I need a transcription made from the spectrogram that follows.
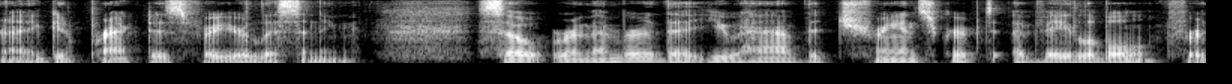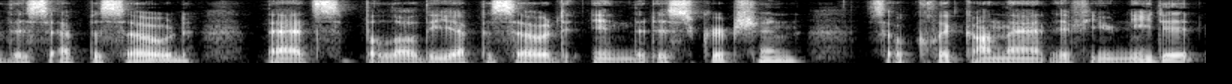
right? Good practice for your listening. So remember that you have the transcript available for this episode. That's below the episode in the description. So click on that if you need it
